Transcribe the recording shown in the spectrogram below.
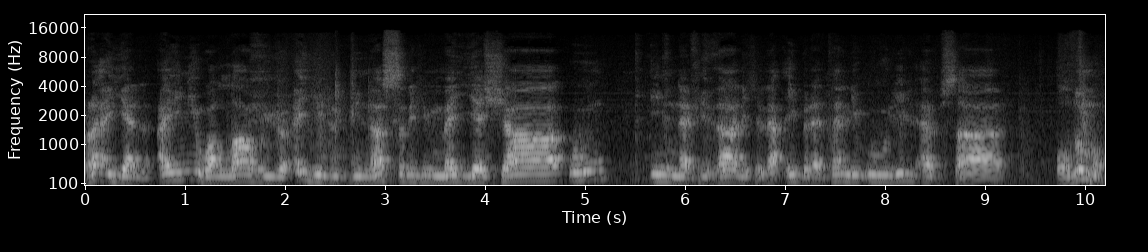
رأي العين والله يؤيد بنصرهم من يشاء إن في ذلك لعبرة لأولي الأبصار Oldu mu?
